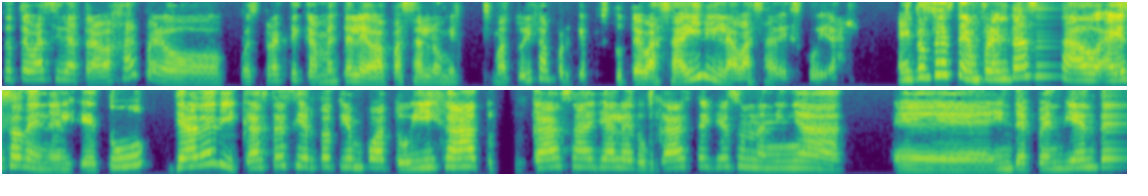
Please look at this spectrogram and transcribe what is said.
tú te vas a ir a trabajar, pero pues prácticamente le va a pasar lo mismo a tu hija porque pues tú te vas a ir y la vas a descuidar. Entonces te enfrentas a, eso de en el que tú ya dedicaste cierto tiempo a tu hija, a tu casa, ya la educaste, ya es una niña eh, independiente,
